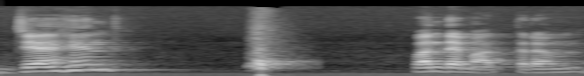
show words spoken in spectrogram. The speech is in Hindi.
जय हिंद। वंदे मातरम।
